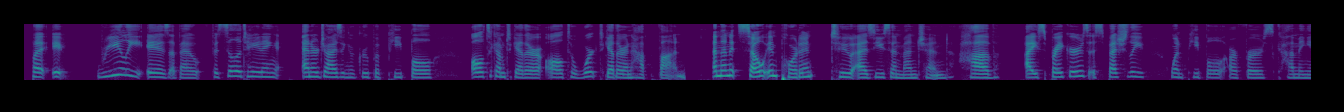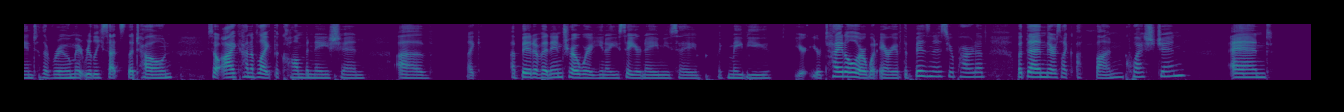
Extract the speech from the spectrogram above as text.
but it really is about facilitating, energizing a group of people, all to come together, all to work together and have fun. And then it's so important to, as Yusin mentioned, have icebreakers, especially when people are first coming into the room. It really sets the tone. So I kind of like the combination of like a bit of an intro where, you know, you say your name, you say like maybe your, your title or what area of the business you're part of. But then there's like a fun question and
